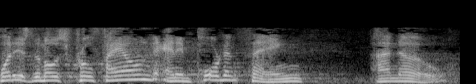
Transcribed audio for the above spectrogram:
what is the most profound and important thing I know.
